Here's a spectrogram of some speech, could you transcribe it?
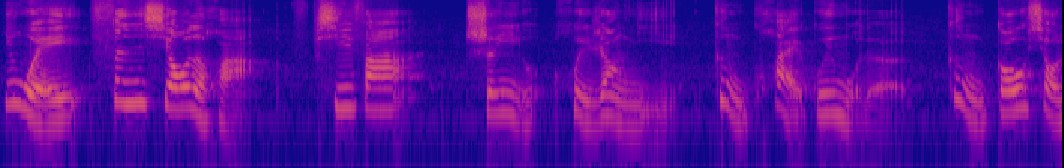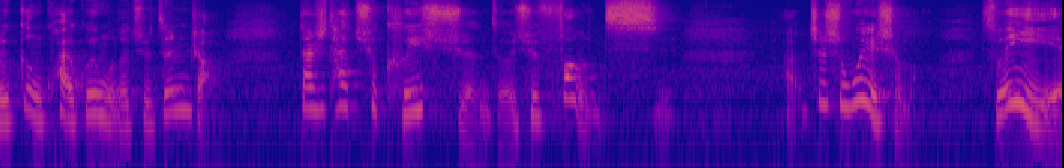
因为分销的话，批发生意会让你更快规模的、更高效率、更快规模的去增长，但是他却可以选择去放弃，啊，这是为什么？所以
